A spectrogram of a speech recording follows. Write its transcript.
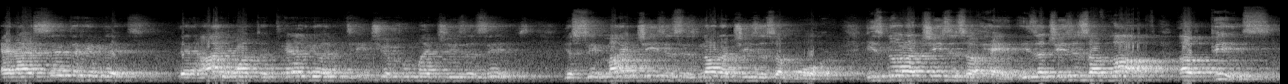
And I said to him this, then I want to tell you and teach you who my Jesus is. You see, my Jesus is not a Jesus of war. He's not a Jesus of hate. He's a Jesus of love, of peace.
